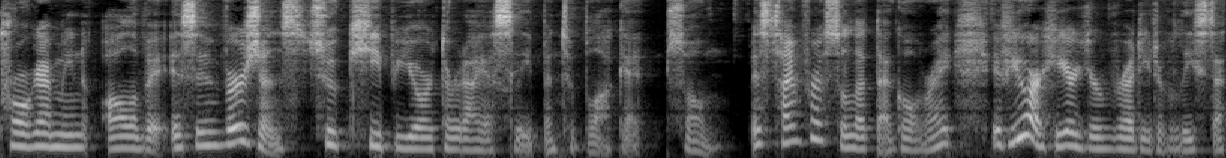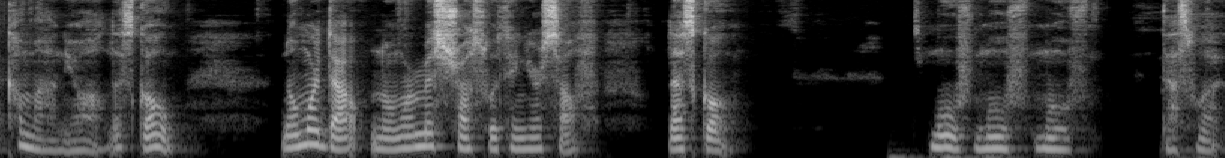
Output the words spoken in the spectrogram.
programming all of it is inversions to keep your third eye asleep and to block it. So it's time for us to let that go, right? If you are here, you're ready to release that. Come on, y'all. Let's go. No more doubt, no more mistrust within yourself. Let's go. Move, move, move. That's what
